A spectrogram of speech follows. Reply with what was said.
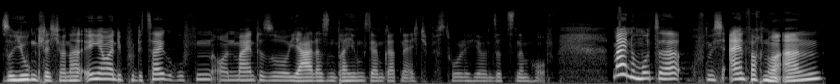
so Jugendliche. Und dann hat irgendjemand die Polizei gerufen und meinte so, ja, da sind drei Jungs, die haben gerade eine echte Pistole hier und sitzen im Hof. Meine Mutter ruft mich einfach nur an,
